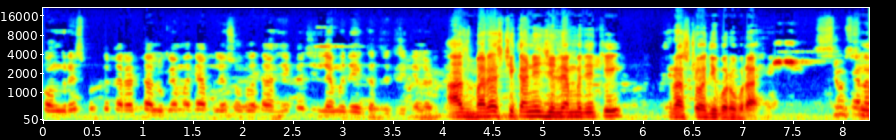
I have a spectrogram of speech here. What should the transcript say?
काँग्रेस फक्त कराड तालुक्यामध्ये आपल्यासोबत आहे का जिल्ह्यामध्ये एकत्रितरित्या लढत आज बऱ्याच ठिकाणी जिल्ह्यामध्ये ती राष्ट्रवादी बरोबर आहे. शिवसेना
